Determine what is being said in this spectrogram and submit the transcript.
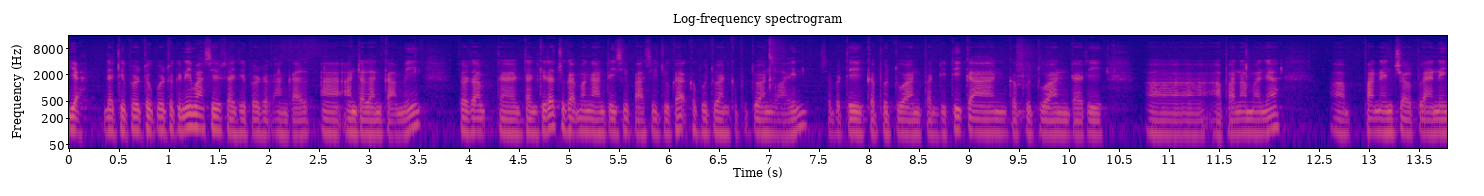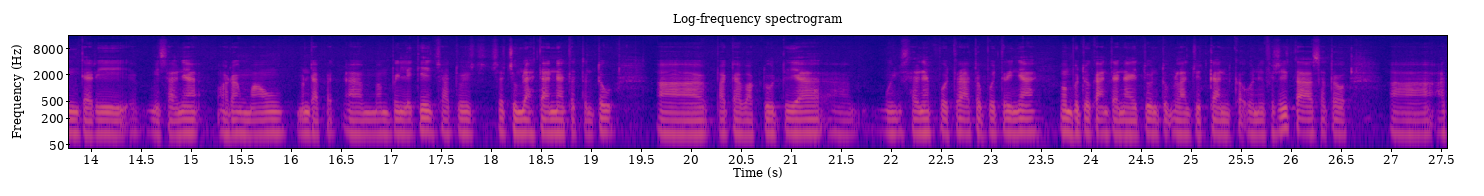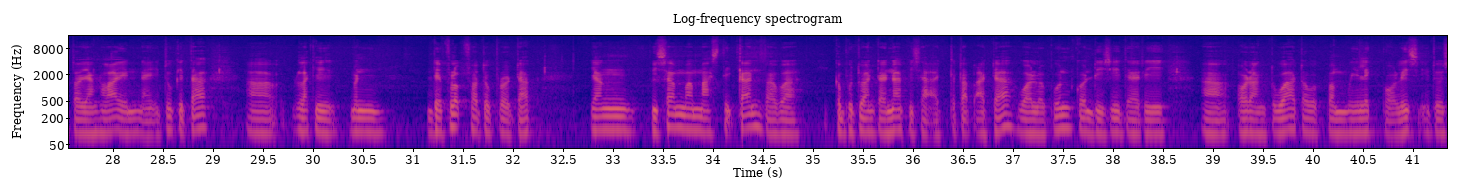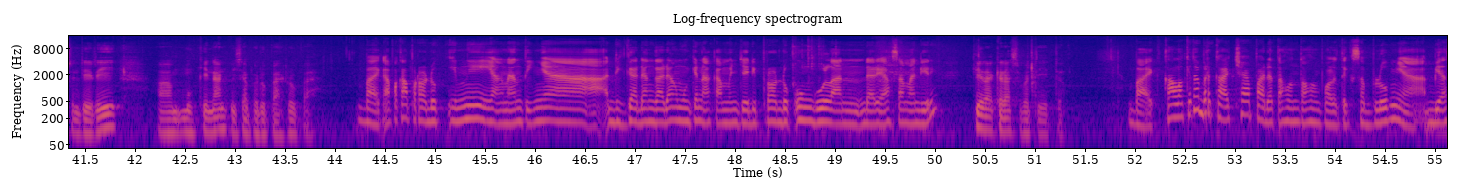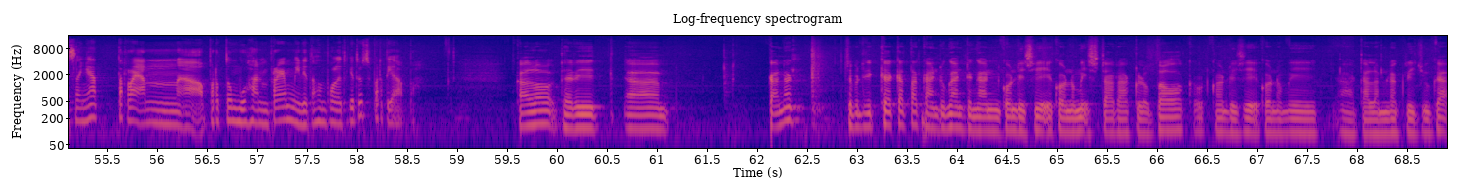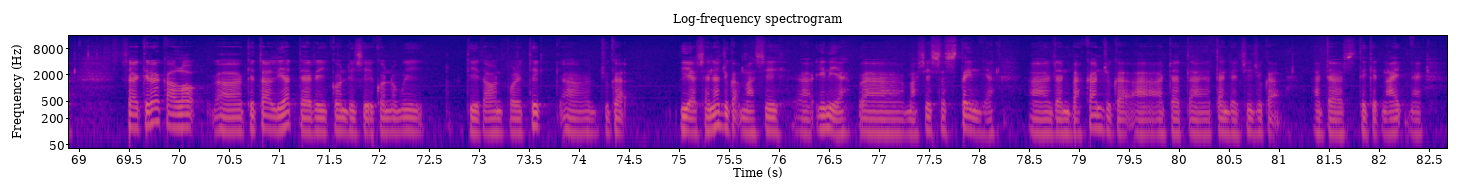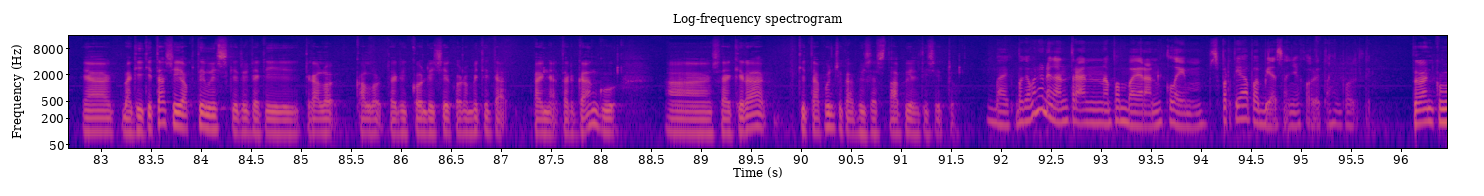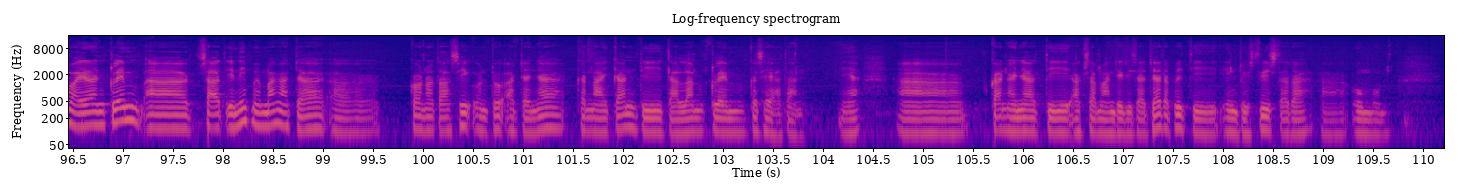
Ya, jadi produk-produk ini masih jadi produk anggal, uh, andalan kami, dan, dan kita juga mengantisipasi juga kebutuhan-kebutuhan lain seperti kebutuhan pendidikan, kebutuhan dari uh, apa namanya Uh, financial planning dari misalnya orang mau mendapat uh, memiliki satu sejumlah dana tertentu uh, pada waktu dia uh, misalnya putra atau putrinya membutuhkan dana itu untuk melanjutkan ke universitas atau uh, atau yang lain. Nah itu kita uh, lagi mendevelop suatu produk yang bisa memastikan bahwa kebutuhan dana bisa tetap ada walaupun kondisi dari uh, orang tua atau pemilik polis itu sendiri uh, mungkinan bisa berubah-ubah. Baik, apakah produk ini yang nantinya digadang-gadang mungkin akan menjadi produk unggulan dari Aksa Mandiri? Kira-kira seperti itu. Baik, kalau kita berkaca pada tahun-tahun politik sebelumnya, biasanya tren uh, pertumbuhan premi di tahun politik itu seperti apa? Kalau dari uh, karena seperti ketergantungan dengan kondisi ekonomi secara global, kondisi ekonomi uh, dalam negeri juga saya kira kalau uh, kita lihat dari kondisi ekonomi di tahun politik uh, juga biasanya juga masih uh, ini ya uh, masih sustain ya uh, dan bahkan juga uh, ada tendensi juga ada sedikit naik. Nah, ya bagi kita sih optimis gitu. Jadi kalau kalau dari kondisi ekonomi tidak banyak terganggu, uh, saya kira kita pun juga bisa stabil di situ. Baik, bagaimana dengan tren pembayaran klaim? Seperti apa biasanya kalau di tahun politik? Tren pembayaran klaim uh, saat ini memang ada uh, konotasi untuk adanya kenaikan di dalam klaim kesehatan, ya. Uh, bukan hanya di Aksa Mandiri saja, tapi di industri secara uh, umum.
